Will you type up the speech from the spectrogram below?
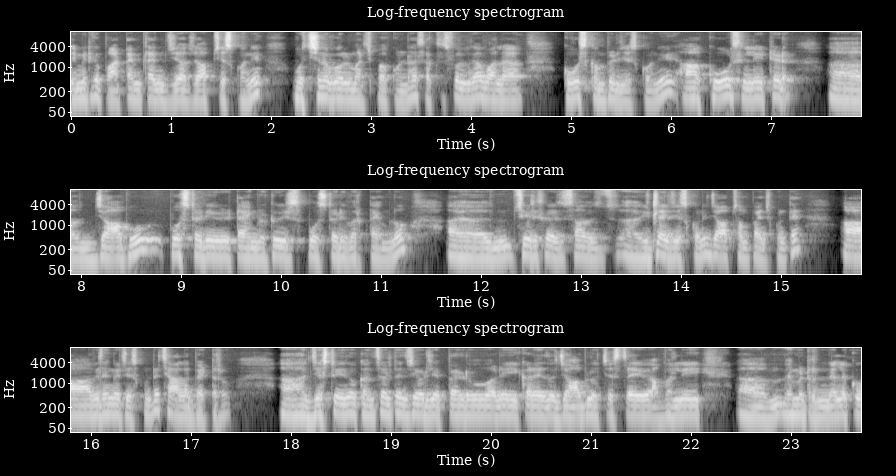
లిమిట్గా part time time job job చేసుకొని వచ్చిన గోల్ మర్చిపోకుండా సక్సెస్ఫుల్గా వాళ్ళ కోర్స్ కంప్లీట్ చేసుకొని ఆ course related job post study టైంలో two years post study work టైంలో సీరియస్గా యూటిలైజ్ చేసుకొని జాబ్ సంపాదించుకుంటే ఆ విధంగా చేసుకుంటే చాలా బెటరు జస్ట్ ఏదో కన్సల్టెన్సీ వాడు చెప్పాడు అని ఇక్కడ ఏదో జాబ్లు వచ్చేస్తే అవర్లీ ఏమంటారు నెలకు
